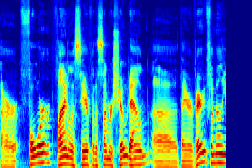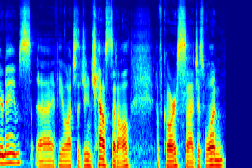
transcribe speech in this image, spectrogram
our four finalists here for the Summer Showdown. Uh, they're very familiar names uh, if you watch the June Joust at all, of course. Uh, just one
